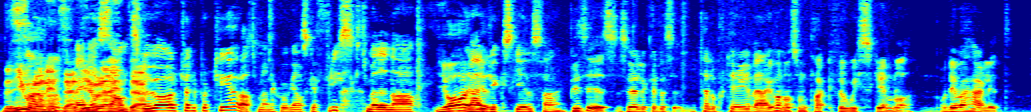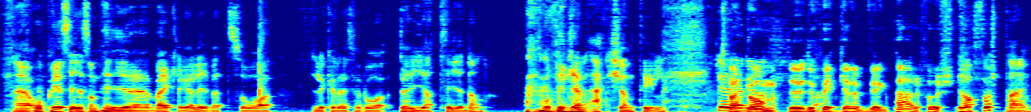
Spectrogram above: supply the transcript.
Men det gjorde han inte. Det det gjorde han inte. Du har teleporterat människor ganska friskt med dina Ja, magic skills här. Precis, så jag lyckades teleportera iväg honom som tack för whiskyn då. Och det var härligt. Eh, och precis som i eh, verkliga livet så lyckades jag då böja tiden. Och fick en action till. Det Tvärtom. det. Du, du skickade iväg Per först. Ja, först Per.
